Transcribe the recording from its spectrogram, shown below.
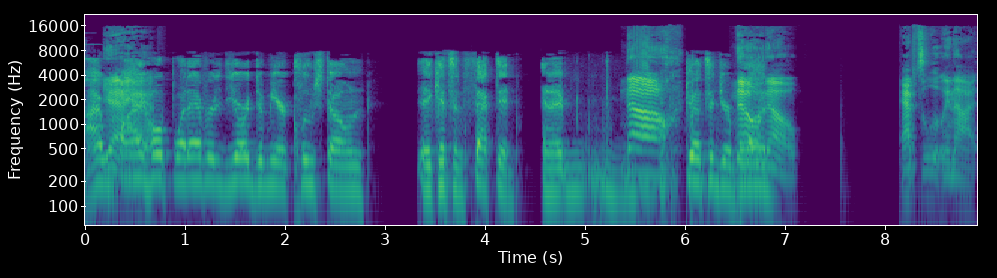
I, Yeah, I yeah. hope whatever your Dimir Cluestone, it gets infected and it No. gets in your No, blood. no. Absolutely not.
